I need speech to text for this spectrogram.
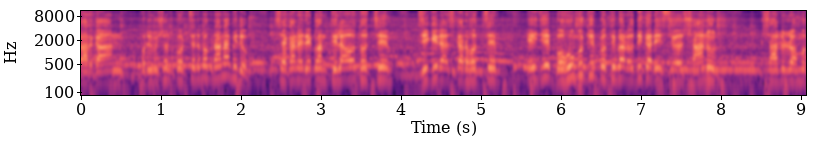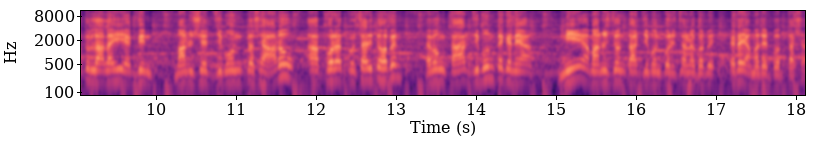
তার গান পরিবেশন করছেন এবং নানাবিধ। সেখানে দেখলাম তিলাওত হচ্ছে, জিগির আজকার হচ্ছে। এই যে বহুমুখী প্রতিভার অধিকারী সৈয়দ শাহানুর শাহরুর রহমতুল্লাহ আলাহি একদিন মানুষের জীবন দশে আরও প্রচারিত হবেন এবং তার জীবন থেকে নেয়া, নিয়ে মানুষজন তার জীবন পরিচালনা করবে, এটাই আমাদের প্রত্যাশা।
